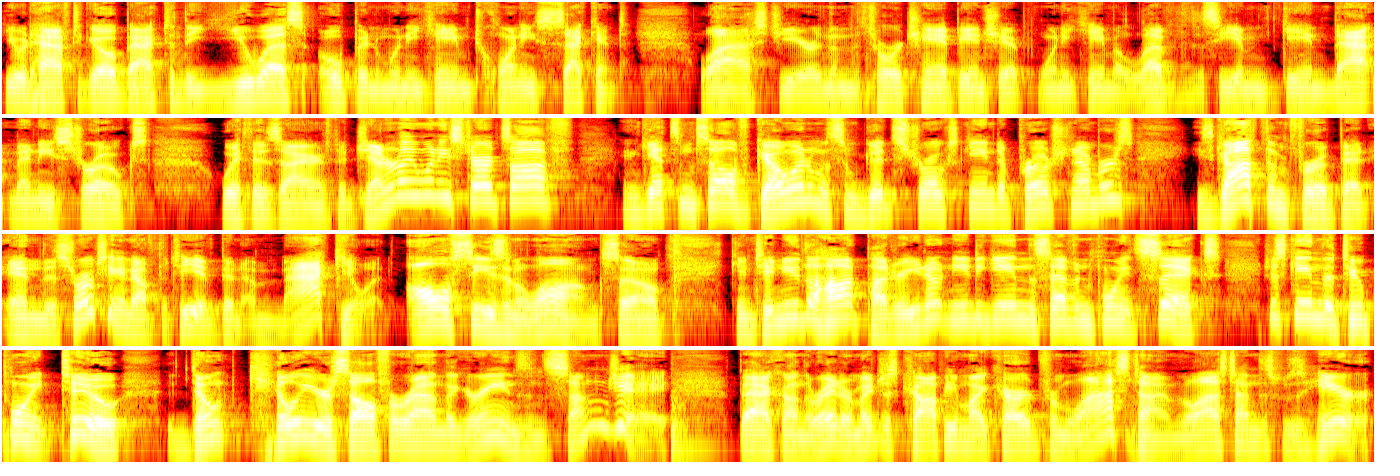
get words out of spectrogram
you would have to go back to the U.S. Open when he came 22nd last year, and then the Tour Championship when he came 11th to see him gain that many strokes with his irons. But generally, when he starts off and gets himself going with some good strokes gained approach numbers, he's got them for a bit. And the strokes gained off the tee have been immaculate all season long. So continue the hot putter. You don't need to gain the 7.6, just gain the 2.2. Don't kill yourself around the greens. And Sungjae back on the radar. I might just copy my card from last time, the last time this was here.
